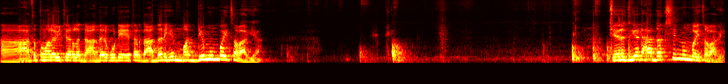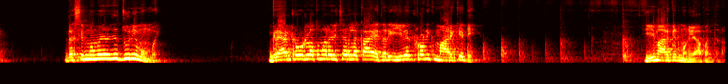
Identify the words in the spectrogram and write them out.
आता तुम्हाला विचारलं दादर कुठे आहे तर दादर हे मध्य मुंबईचा भाग या चर्चगेट हा दक्षिण मुंबईचा भाग आहे. दक्षिण मुंबई म्हणजे जुनी मुंबई. ग्रँड रोडला तुम्हाला विचारलं काय तर इलेक्ट्रॉनिक मार्केट आहे. ही मार्केट म्हणूया आपण त्याला.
